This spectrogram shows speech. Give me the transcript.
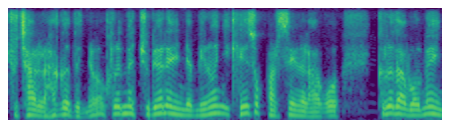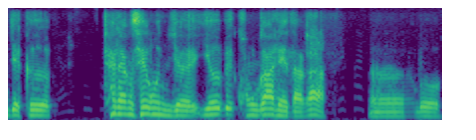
주차를 하거든요. 그러면 주변에 이제 민원이 계속 발생을 하고 그러다 보면 이제 그 차량 세운 이제 옆 공간에다가 어 뭐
